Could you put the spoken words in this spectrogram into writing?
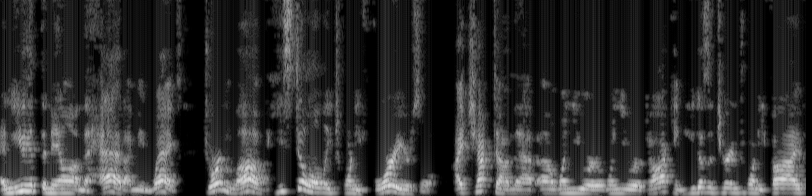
And you hit the nail on the head. I mean, Wags, Jordan Love, he's still only 24 years old. I checked on that uh, when you were when you were talking. He doesn't turn 25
